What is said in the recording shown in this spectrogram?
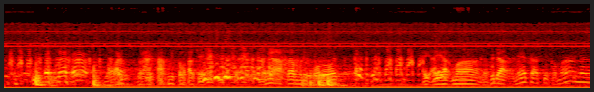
aya mana kemana sayabinggung mana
